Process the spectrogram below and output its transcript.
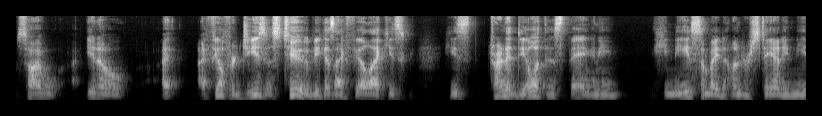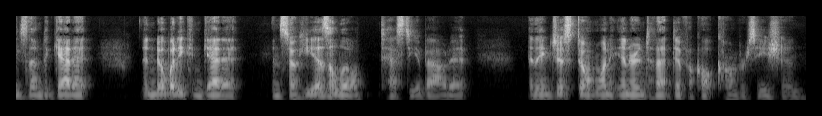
so I, you know, I, I feel for Jesus too, because I feel like he's he's trying to deal with this thing and he he needs somebody to understand, he needs them to get it, and nobody can get it. And so he is a little testy about it. And they just don't want to enter into that difficult conversation.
